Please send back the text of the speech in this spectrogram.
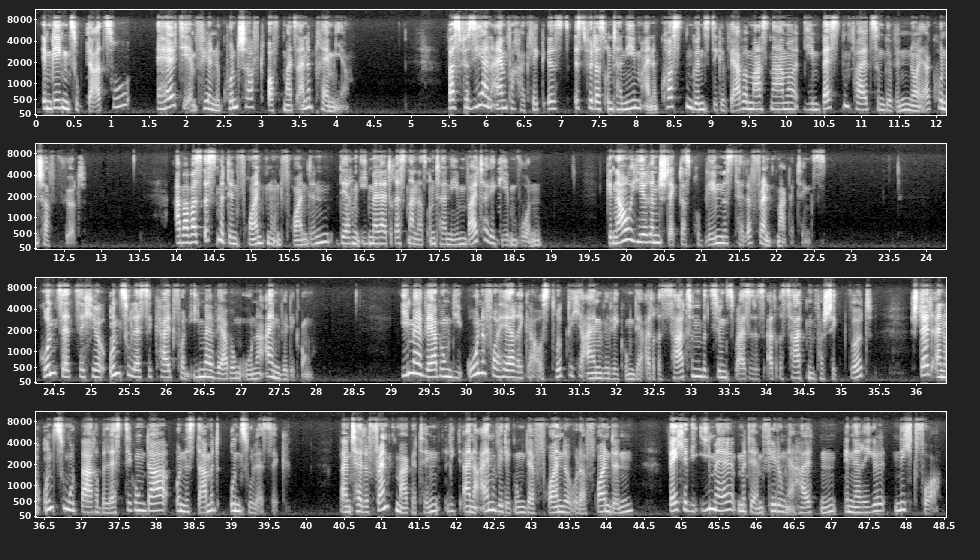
Im Gegenzug dazu erhält die empfehlende Kundschaft oftmals eine Prämie. Was für Sie ein einfacher Klick ist, ist für das Unternehmen eine kostengünstige Werbemaßnahme, die im besten Fall zum Gewinn neuer Kundschaft führt. Aber was ist mit den Freunden und Freundinnen, deren E-Mail-Adressen an das Unternehmen weitergegeben wurden? Genau hierin steckt das Problem des Tele-Friend-Marketings. Grundsätzliche Unzulässigkeit von E-Mail-Werbung ohne Einwilligung. E-Mail-Werbung, die ohne vorherige ausdrückliche Einwilligung der Adressatin bzw. des Adressaten verschickt wird, stellt eine unzumutbare Belästigung dar und ist damit unzulässig. Beim Tele-Friend-Marketing liegt eine Einwilligung der Freunde oder Freundinnen, welche die E-Mail mit der Empfehlung erhalten, in der Regel nicht vor.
